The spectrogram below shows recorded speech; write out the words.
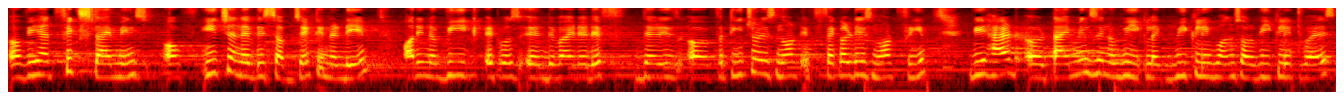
uh, we had fixed timings of each and every subject in a day or in a week. It was uh, divided. If there is uh, if a teacher is not if faculty is not free we had uh, timings in a week like weekly once or weekly twice.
